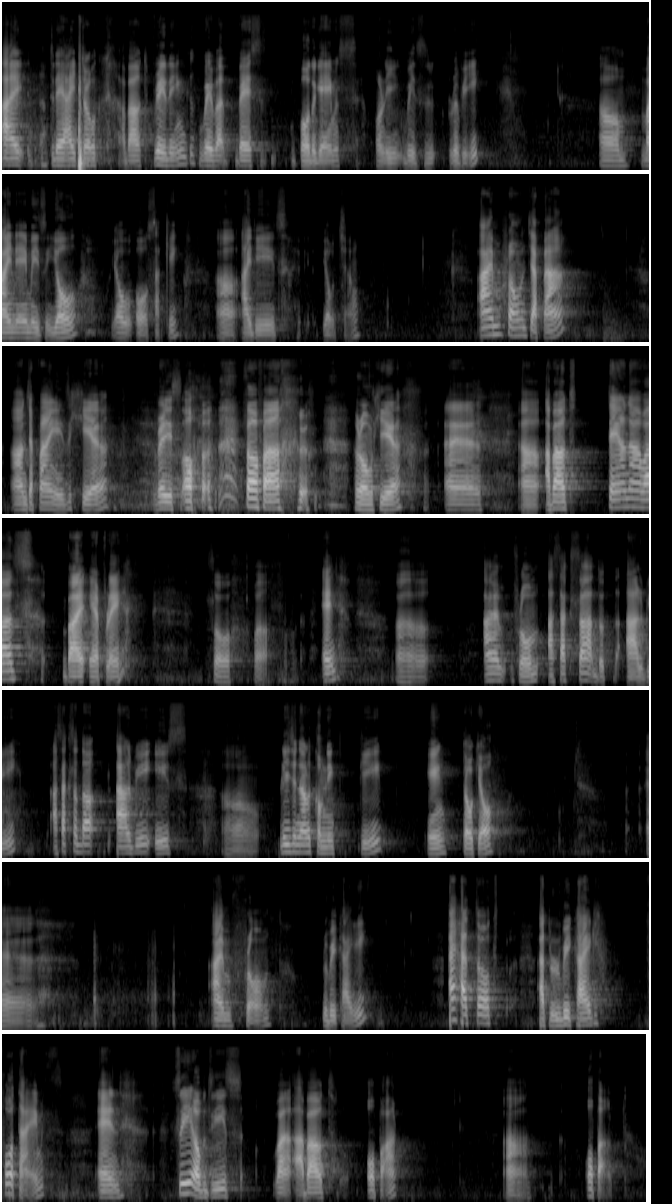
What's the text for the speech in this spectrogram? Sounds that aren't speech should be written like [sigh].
I, today I talk about building web-based board games only with Ruby. Um, my name is Yo, Yo Osaki. Uh, ID is Yo-chan. I'm from Japan. And Japan is here, very so, [laughs] so far [laughs] from here. And uh, about 10 hours by airplane. [laughs] So, well, and uh, I'm from asakusa.rb. Asakusa.rb is uh, regional community in Tokyo. And I'm from Ruby I had talked at Ruby four times, and three of these were about Opal. Uh, Opal.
